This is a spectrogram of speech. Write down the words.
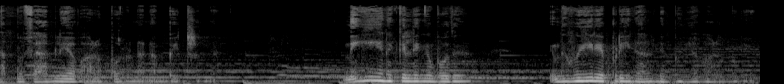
நம்ம ஃபேமிலியாக வாழ போறோம் நான் நம்பிட்டு இருந்தேன். நீ எனக்கு இல்லைங்கும் போது இந்த உயிர் எப்படினாலும் நிம்மதியாக வாழ முடியும்?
